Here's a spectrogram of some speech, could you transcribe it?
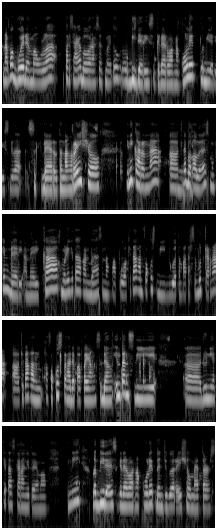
Kenapa gue dan Maula percaya bahwa rasisme itu lebih dari sekedar warna kulit, lebih dari sekedar, sekedar tentang racial, ini karena uh, kita bakal bahas mungkin dari Amerika, kemudian kita akan bahas tentang Papua. Kita akan fokus di dua tempat tersebut karena uh, kita akan fokus terhadap apa yang sedang intens di uh, dunia kita sekarang gitu ya mau. Ini lebih dari sekedar warna kulit dan juga racial matters.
